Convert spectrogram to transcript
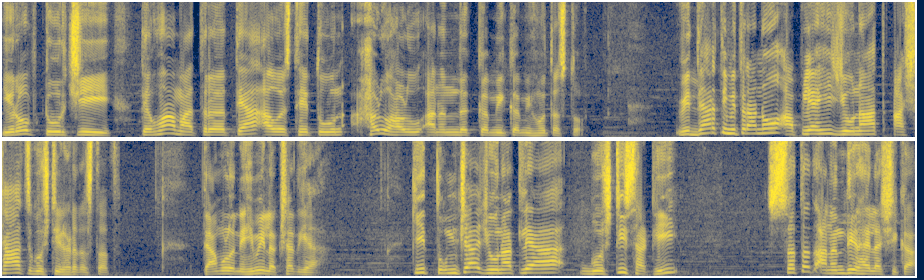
युरोप टूरची तेव्हा मात्र त्या अवस्थेतून हळूहळू आनंद कमी कमी होत असतो. विद्यार्थी मित्रांनो आपल्याही जीवनात अशाच गोष्टी घडत असतात. त्यामुळं नेहमी लक्षात घ्या की तुमच्या जीवनातल्या गोष्टीसाठी सतत आनंदी राहायला शिका.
